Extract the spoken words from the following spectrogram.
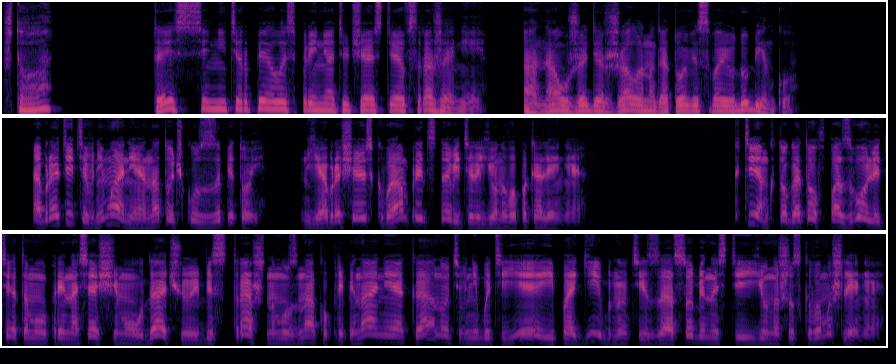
«Что?» Тесси не терпелось принять участие в сражении. Она уже держала наготове свою дубинку. «Обратите внимание на точку с запятой. Я обращаюсь к вам, представители юного поколения. К тем, кто готов позволить этому приносящему удачу и бесстрашному знаку препинания кануть в небытие и погибнуть из-за особенностей юношеского мышления.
